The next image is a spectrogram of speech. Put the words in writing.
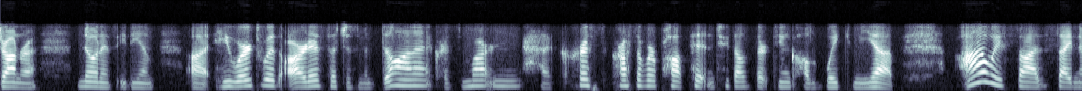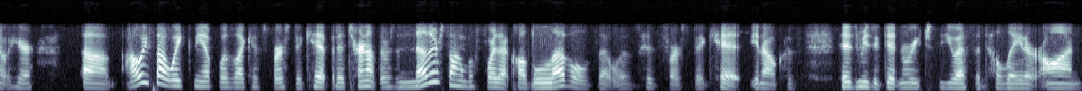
Genre known as EDM. Uh, he worked with artists such as Madonna, Chris Martin, had a Chris, crossover pop hit in 2013 called Wake Me Up. I always thought, side note here, um, I always thought Wake Me Up was like his first big hit, but it turned out there was another song before that called Levels that was his first big hit, you know, because his music didn't reach the U.S. until later on.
